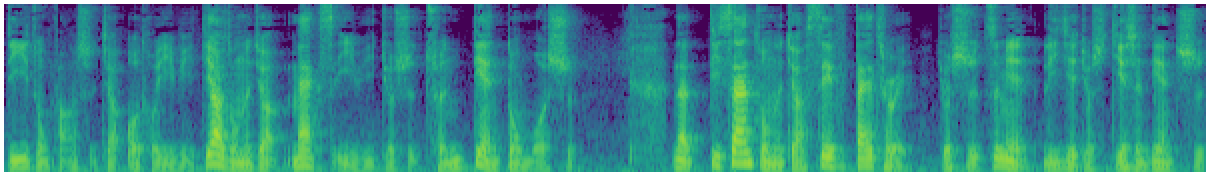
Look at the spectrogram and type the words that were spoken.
第一种方式，叫 Auto EV。第二种呢叫 Max EV，就是纯电动模式。那第三种呢叫 Safe Battery，就是字面理解就是节省电池，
